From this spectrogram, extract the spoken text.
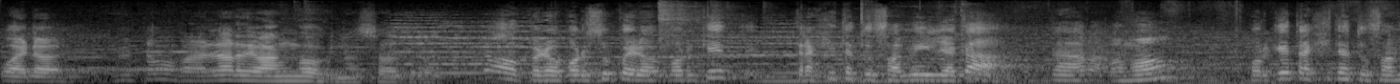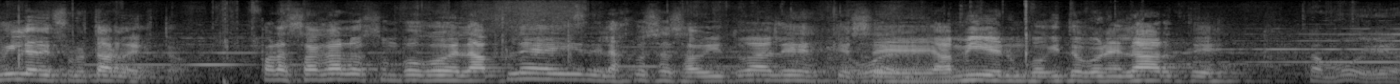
Bueno, No estamos para hablar de Van Gogh nosotros. no, pero por supero, ¿por qué trajiste a tu familia acá? Nada más. ¿Cómo? ¿Por qué trajiste a tu familia a disfrutar de esto? Para sacarlos un poco de la play, de las cosas habituales, que se amiguen un poquito con el arte. Está muy bien.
